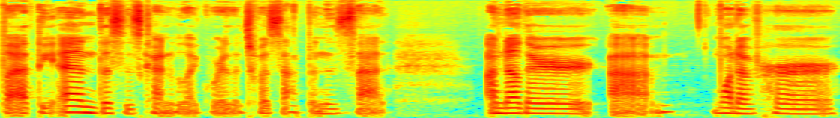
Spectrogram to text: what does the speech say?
But at the end, this is kind of like where the twist happens is that another um, one of her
